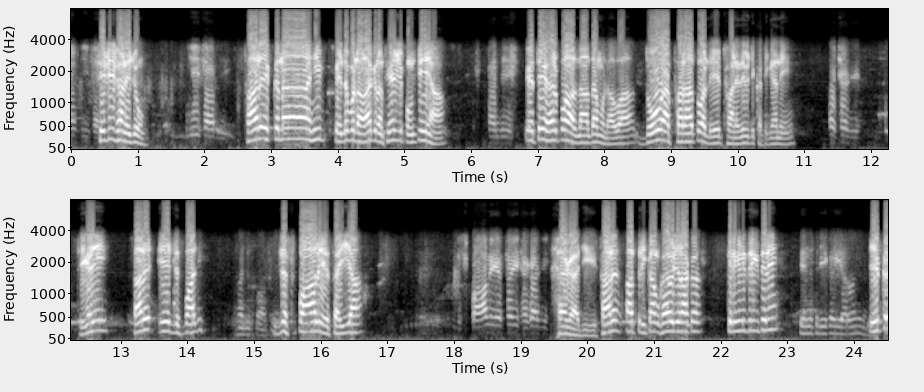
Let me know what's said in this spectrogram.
ਹਾਂਜੀ ਸਰ ਸਿਟੀ ਥਾਣੇ ਚੋਂ। ਜੀ ਸਰ ਜੀ। ਸਾਰੇ ਇੱਕ ਨਾ ਅਸੀਂ ਪਿੰਡ ਬਡਾਲਾ ਗ੍ਰੰਥੀਆਂ 'ਚ ਪਹੁੰਚੇ ਆ ਹਾਂਜੀ। ਇੱਥੇ ਹਰਪਾਲ ਨਾਂ ਦਾ ਮੁੰਡਾ ਵਾ। ਦੋ ਐਫਆਰਾਂ ਤੁਹਾਡੇ ਥਾਣੇ ਦੇ ਵਿੱਚ ਕੱਟੀਆਂ ਨੇ। ਅੱਛਾ ਜੀ। ਠੀਕ ਹੈ ਜੀ? ਸਰ ਇਹ ਜਸਪਾਲ ਜੀ? ਜਸਪਾਲ ਐਸਆਈ ਆ। ਜਸਪਾਲ ਐਸਆਈ ਹੈਗਾ ਜੀ। ਹੈਗਾ ਜੀ। ਸਰ ਆ ਤਰੀਕਾ ਵਿਖਾਓ ਜਰਾ ਕੁ। ਕਿੰਨੀ ਕਿੰਨੀ ਤਰੀਕ ਤੇ ਨੇ? 3 ਤਰੀਕ 11 ਇੱਕ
